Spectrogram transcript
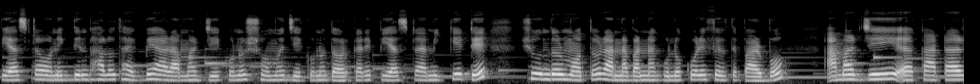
পেঁয়াজটা অনেক দিন ভালো থাকবে আর আমার যে কোনো সময় যে কোনো দরকারে পেঁয়াজটা আমি কেটে সুন্দর মতো রান্নাবান্নাগুলো করে ফেলতে পারব। আমার যেই কাটার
